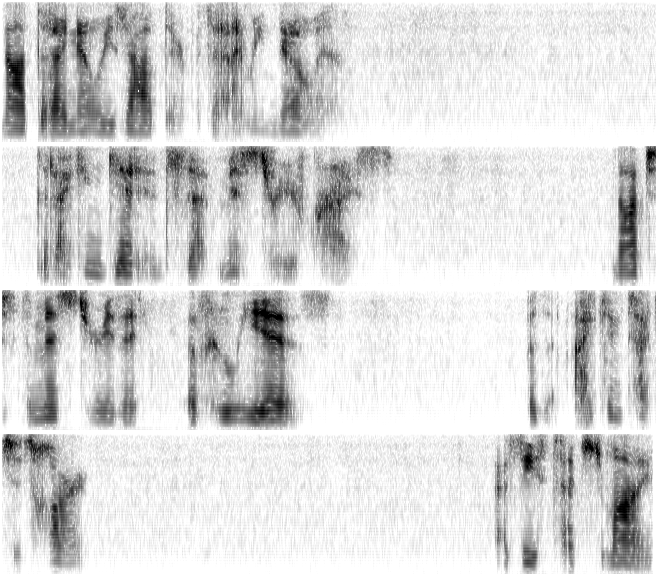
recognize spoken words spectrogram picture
Not that I know he's out there, but that I may know him that I can get into that mystery of Christ. Not just the mystery that of who he is, but that I can touch his heart as he's touched mine.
